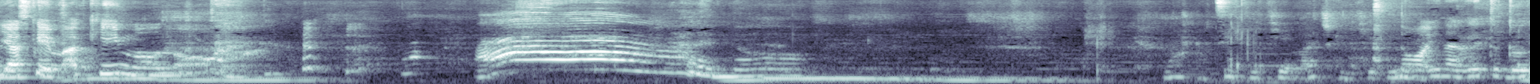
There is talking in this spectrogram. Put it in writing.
Jaké má kimono. No. Možno mačky. No inak je to dosť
